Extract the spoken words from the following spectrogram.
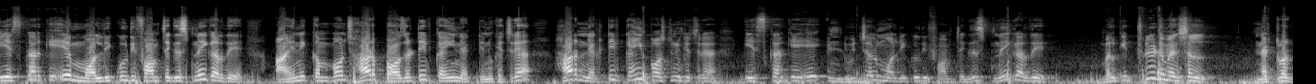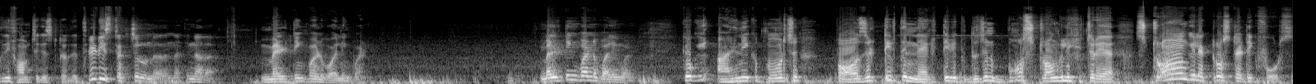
ਇਸ ਕਰਕੇ ਇਹ ਮੋਲੀਕੂਲ ਦੀ ਫਾਰਮ 'ਚ ਐਗਜ਼ਿਸਟ ਨਹੀਂ ਕਰਦੇ ਆਇਨਿਕ ਕੰਪਾਉਂਡਸ ਹਰ ਪੋਜ਼ਿਟਿਵ ਕਈ 네ਗੇਟਿਵ ਨੂੰ ਖਿੱਚ ਰਿਹਾ ਹਰ 네ਗੇਟਿਵ ਕਈ ਪੋਜ਼ਿਟਿਵ ਨੂੰ ਖਿੱਚ ਰਿਹਾ ਇਸ ਕਰਕੇ ਇਹ ਇੰਡੀਵਿਜੂਅਲ ਮੋਲੀਕੂਲ ਦੀ ਫਾਰਮ 'ਚ ਐਗਜ਼ਿਸਟ ਨਹੀਂ ਕਰਦੇ ਬਲਕਿ 3 ਡਾਈਮੈਂਸ਼ਨਲ ਨੈਟਵਰਕ ਦੀ ਫਾਰਮ 'ਚ ਐਗਜ਼ਿਸਟ ਕਰਦੇ 3D ਸਟਰਕਚਰ ਉਹਨਾਂ ਦਾ ਇਹਨਾਂ ਦਾ melting point boiling point melting point boiling point ਕਿਉਂਕਿ ਆਇਨਿਕ ਕੰਪਾਉਂਡਸ ਪੋਜ਼ਿਟਿਵ ਤੇ ਨੈਗੇਟਿਵ ਇੱਕ ਦੂਜੇ ਨੂੰ ਬਹੁਤ ਸਟਰੋਂਗਲੀ ਖਿੱਚ ਰਿਹਾ ਹੈ। Strong electrostatic force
